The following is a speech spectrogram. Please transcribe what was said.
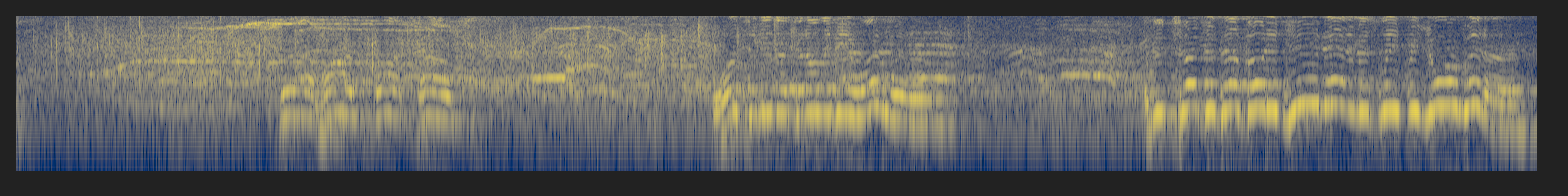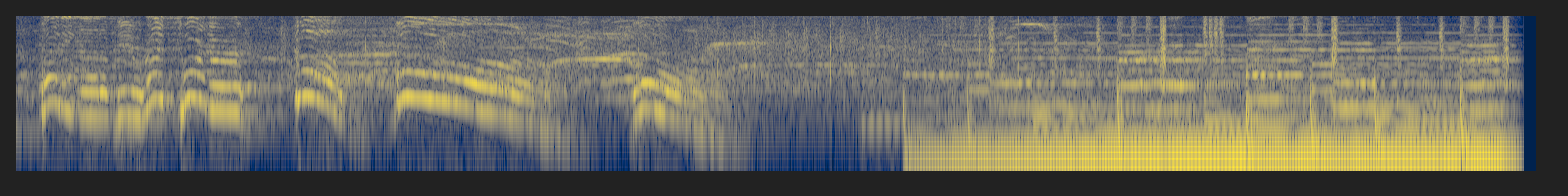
For the hard-fought bout. Once again, there can only be one winner. And the judges have voted unanimously for your winner, fighting out of the red corner.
